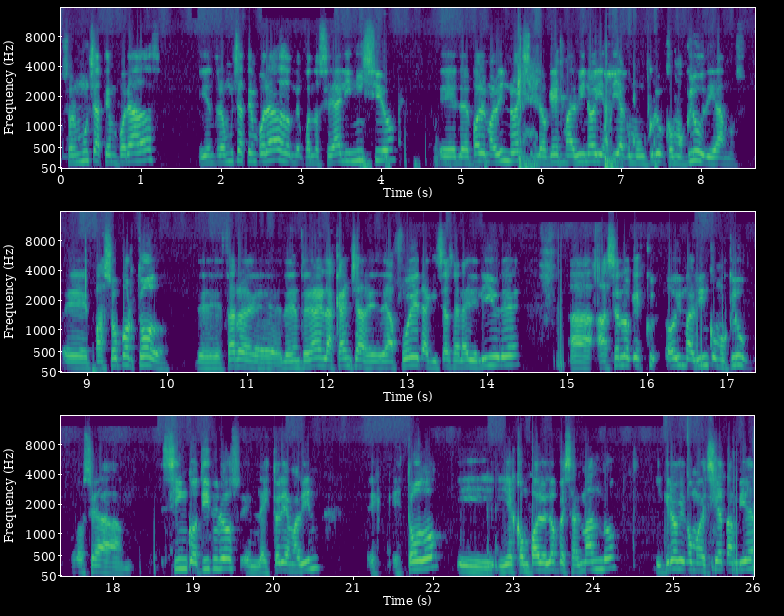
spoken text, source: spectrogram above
son muchas temporadas y dentro de muchas temporadas donde cuando se da el inicio, eh, lo de Pablo Malvin no es lo que es Malvin hoy en día como, un club, como club, digamos. Eh, pasó por todo, de estar, eh, de entrenar en las canchas de, afuera, quizás al aire libre, a, hacer lo que es hoy Malvin como club. O sea, cinco títulos en la historia de Malvin es, todo y, es con Pablo López al mando. Y creo que, como decía también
